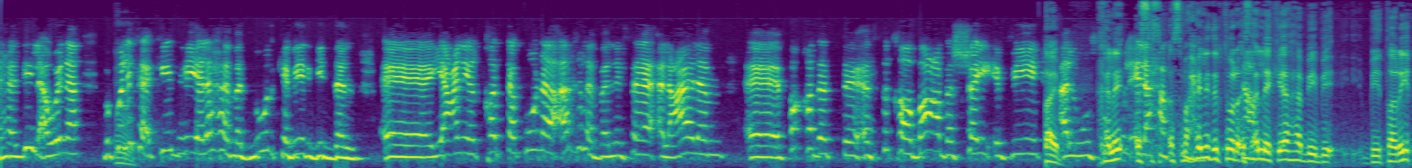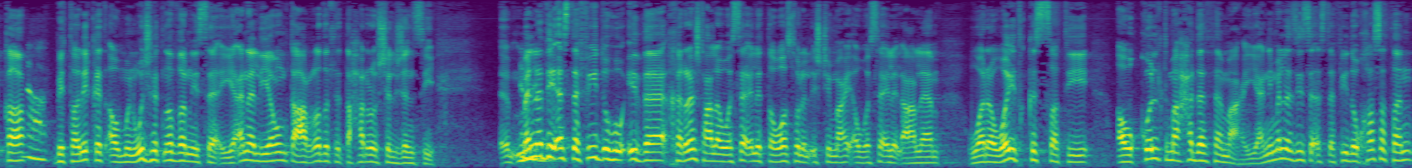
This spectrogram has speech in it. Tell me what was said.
هذه الأونة بكل تأكيد هي لها مدلول كبير جدا يعني قد تكون أغلب نساء العالم فقدت الثقة بعض الشيء في طيب. الوصول خلي... إلى حقها اسمحي لي دكتوره نعم. أسألك إياها بطريقة نعم. بطريقة أو من وجهة نظر نسائية أنا اليوم تعرضت للتحرش الجنسي ما الذي أستفيده إذا خرجت على وسائل التواصل الاجتماعي أو وسائل الإعلام ورويت قصتي أو قلت ما حدث معي، يعني ما الذي سأستفيده خاصة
